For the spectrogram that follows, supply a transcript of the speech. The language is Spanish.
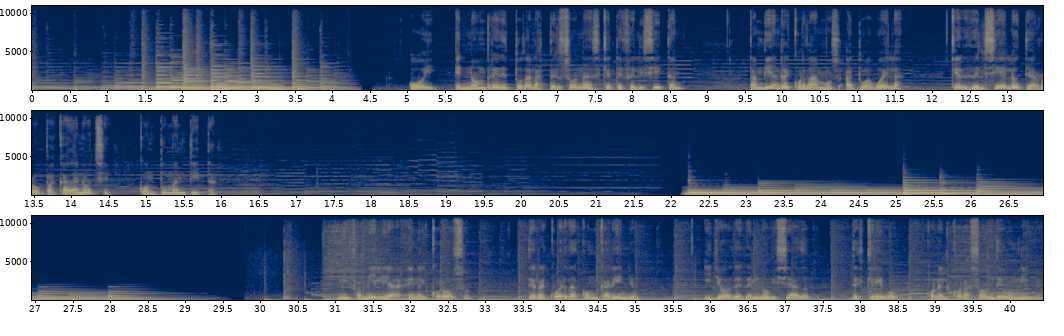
Hoy, en nombre de todas las personas que te felicitan, también recordamos a tu abuela que desde el cielo te arropa cada noche con tu mantita. Mi familia en el Corozo te recuerda con cariño y yo desde el noviciado te escribo con el corazón de un niño.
